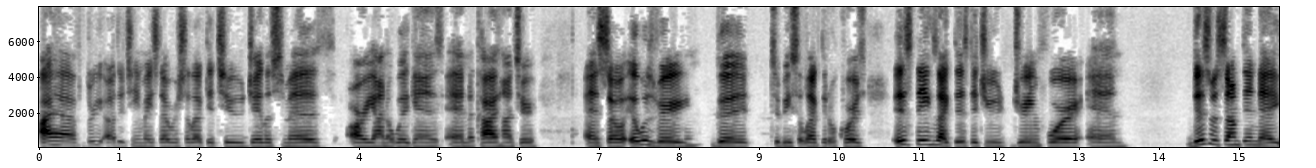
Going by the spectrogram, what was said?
I have three other teammates that were selected too: Jayla Smith, Ariana Wiggins, and Nakai Hunter. And so it was very good to be selected. Of course, it's things like this that you dream for, and this was something that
